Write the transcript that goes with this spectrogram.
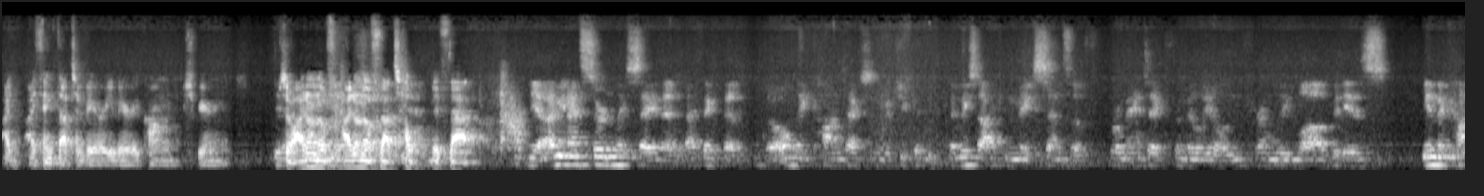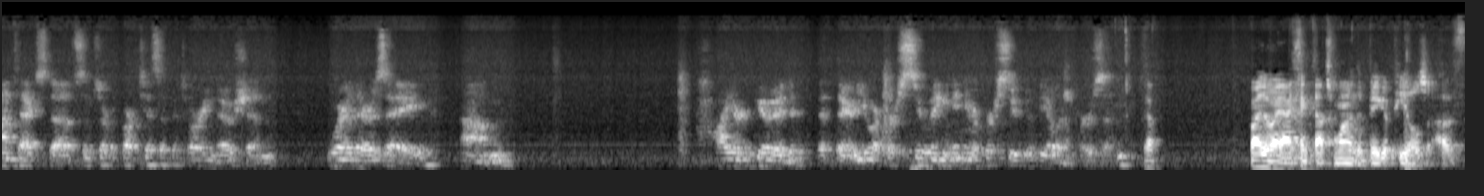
I, I think that's a very very common experience. Yeah. So I don't know if I don't know if that's help yeah. if that. Yeah, I mean, I'd certainly say that I think that the only context in which you can, at least I can make sense of romantic, familial, and friendly love is in the context of some sort of participatory notion where there's a um, higher good that there you are pursuing in your pursuit of the other person. Yep. By the way, I think that's one of the big appeals of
